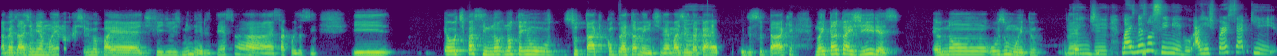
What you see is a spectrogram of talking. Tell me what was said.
Na verdade, a minha mãe é nordestina e meu pai é de filhos mineiros. Tem essa, essa coisa assim. E eu, tipo assim, não, não tenho sotaque completamente, né? Mas eu ainda ah. carrego de sotaque. No entanto, as gírias eu não uso muito. Né? Entendi. Mas mesmo assim, amigo, a gente percebe que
